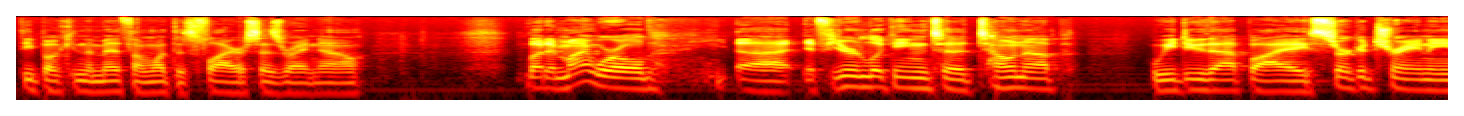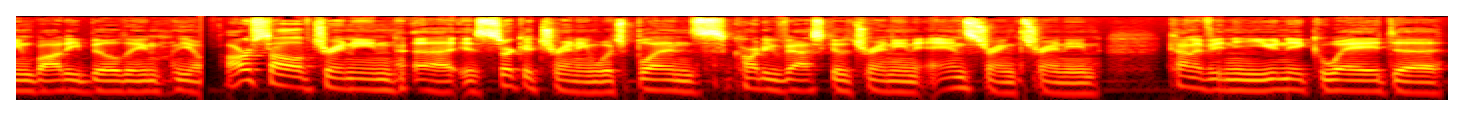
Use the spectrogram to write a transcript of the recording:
debunking the myth on what this flyer says right now. But in my world, uh, if you're looking to tone up, we do that by circuit training, bodybuilding. You know, our style of training uh, is circuit training, which blends cardiovascular training and strength training, kind of in a unique way to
